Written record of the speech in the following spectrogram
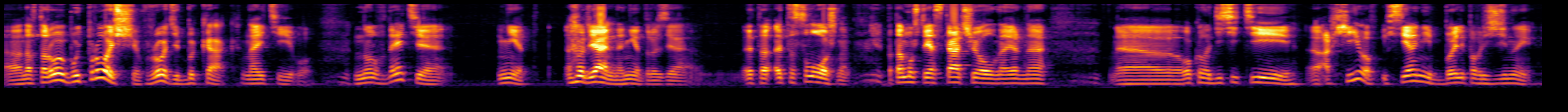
э, на вторую будет проще, вроде бы как, найти его. Но в нете нет, реально нет, друзья, это, это сложно, потому что я скачивал, наверное, э, около 10 архивов, и все они были повреждены.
